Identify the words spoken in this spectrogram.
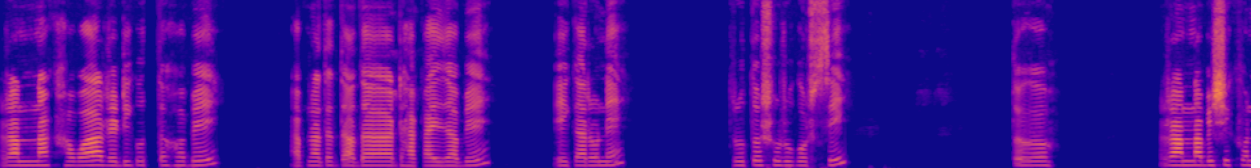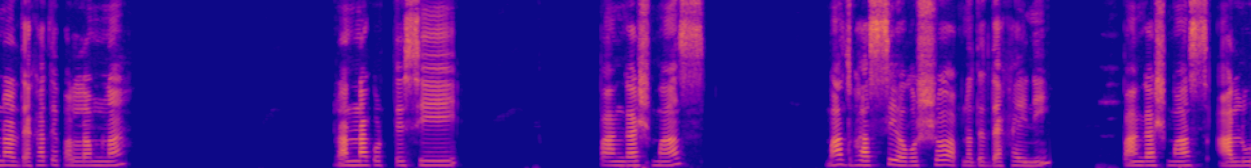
রান্না খাওয়া রেডি করতে হবে। আপনাদের দাদা ঢাকায় যাবে, এই কারণে দ্রুত শুরু করছি। তো রান্না বেশিক্ষণ আর দেখাতে পারলাম না। রান্না করতেছি। পাঙ্গাস মাছ। মাছ ভাজছি অবশ্য, আপনাদের দেখাইনি। পাঙ্গাস মাছ, আলু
